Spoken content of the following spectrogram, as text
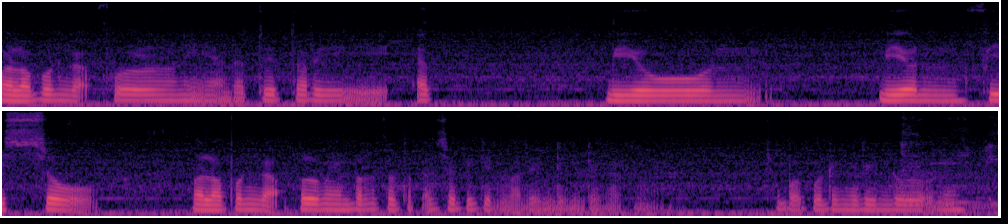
Walaupun nggak full nih ada twitter at Bion Bion Viso. Walaupun nggak full member tetap aja bikin merinding dengarnya. Coba aku dengerin dulu nih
